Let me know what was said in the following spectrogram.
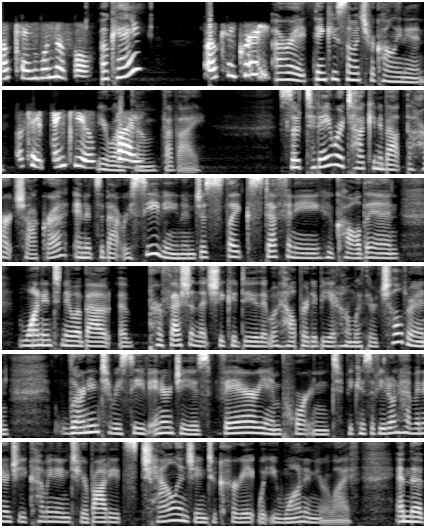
Okay, wonderful. Okay? Okay, great. All right. Thank you so much for calling in. Okay, thank you. You're welcome. Bye bye. So, today we're talking about the heart chakra and it's about receiving. And just like Stephanie, who called in wanting to know about a profession that she could do that would help her to be at home with her children, learning to receive energy is very important because if you don't have energy coming into your body, it's challenging to create what you want in your life. And the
